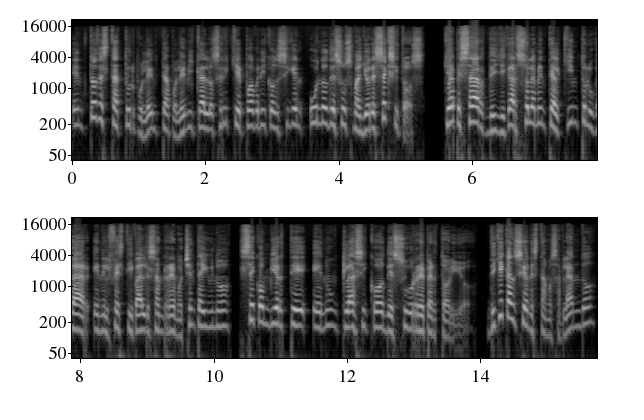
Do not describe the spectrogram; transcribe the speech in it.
En toda esta turbulenta polémica, los Ricky Poveri consiguen uno de sus mayores éxitos, que a pesar de llegar solamente al quinto lugar en el Festival de San Remo 81, se convierte en un clásico de su repertorio. ¿De qué canción estamos hablando?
